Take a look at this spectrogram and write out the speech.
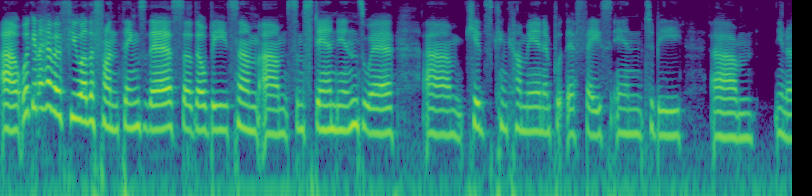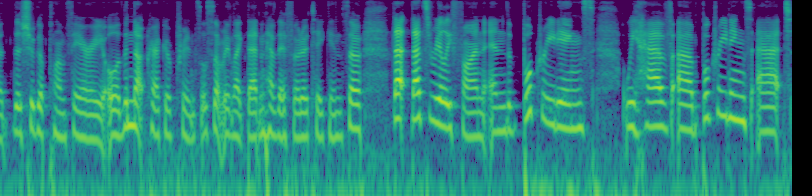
Uh, we're going to have a few other fun things there. So there'll be some um, some stand-ins where um, kids can come in and put their face in to be um, you know, the Sugar Plum Fairy or the Nutcracker Prince or something like that and have their photo taken. So that that's really fun. And the book readings, we have uh, book readings at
